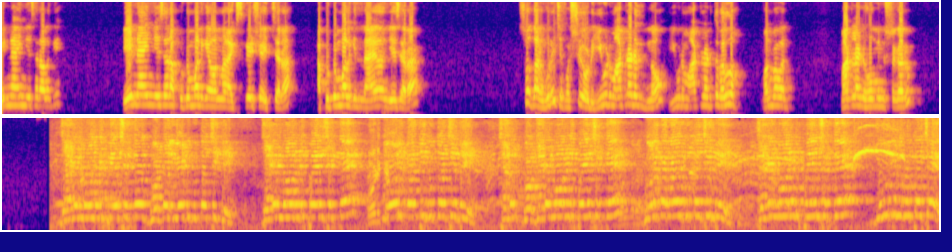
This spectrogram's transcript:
ఏం న్యాయం చేశారు వాళ్ళకి? ఏం న్యాయం చేశారు? ఆ కుటుంబానికి ఏమన్నా ఎక్స్క్రేషియా ఇచ్చారా? ఆ కుటుంబాలకి ఇంత న్యాయం చేశారా? సో దాని గురించి ఫస్ట్ ఈవిడ ఈవిడ మాట్లాడేది ఈవిడ మాట్లాడితే వెళ్దాం వన్ బై వన్ మాట్లాడండి హోమ్ మినిస్టర్ గారు. జగన్మోహన్ రెడ్డి పేరు చెప్తే గొడ్డలి వేటు గుర్తొచ్చింది. జగన్మోహన్ రెడ్డి పేరు చెప్తే కోడి కోడి కత్తి గుర్తొచ్చింది జగ- గొ- జగన్మోహన్ రెడ్డి పేరు చెప్తే గులకరాయి గుర్తొచ్చింది జగన్మోహన్ రెడ్డి పేరు చెప్తే యూతులు గుర్తొచ్చాయి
